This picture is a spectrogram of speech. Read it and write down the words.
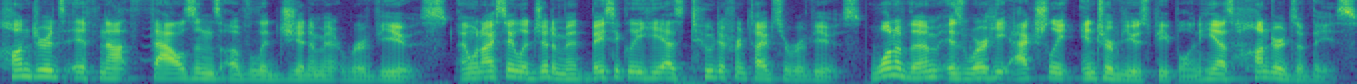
hundreds, if not thousands of legitimate reviews. And when I say legitimate, basically he has two different types of reviews. One of them is where he actually interviews people, and he has hundreds of these.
